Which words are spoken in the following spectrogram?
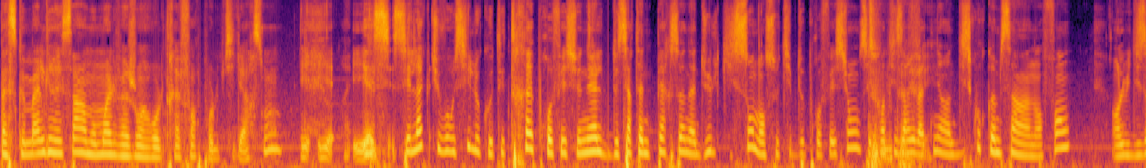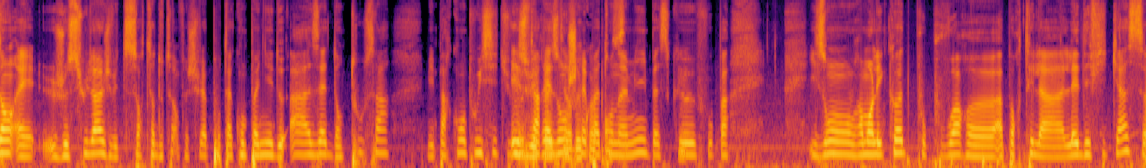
parce que malgré ça, à un moment, elle va jouer un rôle très fort pour le petit garçon. Et, et- et Et elle- c'est là que tu vois aussi le côté très professionnel de certaines personnes adultes qui sont dans ce type de profession. C'est quand ils arrivent à tenir un discours comme ça à un enfant, en lui disant Eh, Je suis là, je vais te sortir de tout. Enfin, je suis là pour t'accompagner de A à Z dans tout ça. Mais par contre, oui, si tu veux, tu as raison, je de serai pas ton ami parce que faut pas. Ils ont vraiment les codes pour pouvoir euh, apporter la- l'aide efficace.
